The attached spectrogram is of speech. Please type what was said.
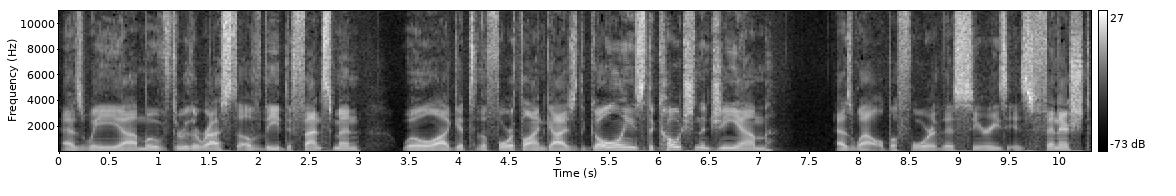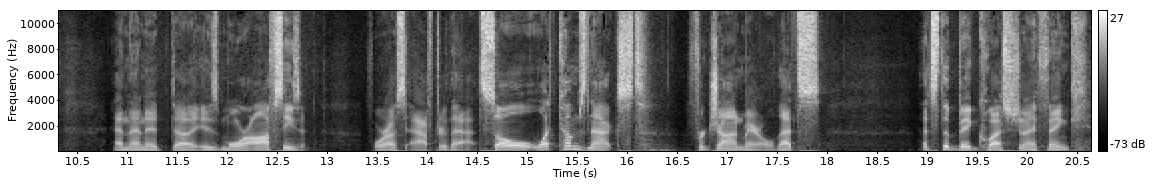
As we uh, move through the rest of the defensemen, we'll uh, get to the fourth line guys, the goalies, the coach, and the GM as well before this series is finished. And then it uh, is more off season for us after that. So, what comes next for Jon Merrill? That's that's the big question, I think,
